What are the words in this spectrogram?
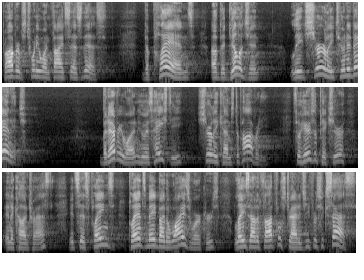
Proverbs 21 5 says this The plans of the diligent lead surely to an advantage, but everyone who is hasty surely comes to poverty. So here's a picture in a contrast. It says, plans, plans made by the wise workers lays out a thoughtful strategy for success.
